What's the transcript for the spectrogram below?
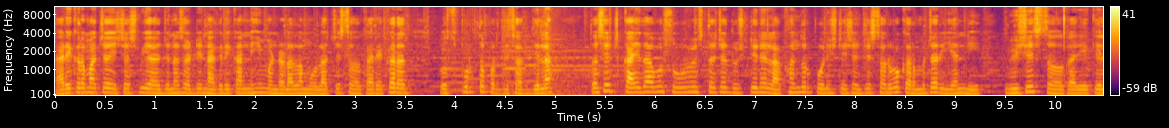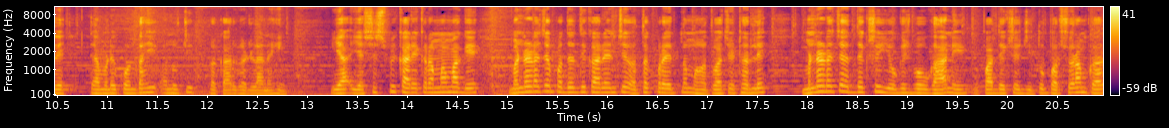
कार्यक्रमाच्या यशस्वी आयोजनासाठी नागरिकांनीही मंडळाला मोलाचे सहकार्य करत उत्स्फूर्त प्रतिसाद दिला. तसेच कायदा व सुव्यवस्थेच्या दृष्टीने लाखांदूर पोलीस स्टेशनचे सर्व कर्मचारी यांनी विशेष सहकार्य केले. त्यामुळे कोणताही अनुचित प्रकार घडला नाही. या यशस्वी कार्यक्रमामागे मंडळाच्या पदाधिकाऱ्यांचे अथक प्रयत्न महत्त्वाचे ठरले. मंडळाचे अध्यक्ष योगेश भाऊ गहाणे उपाध्यक्ष जितू परशुरामकर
